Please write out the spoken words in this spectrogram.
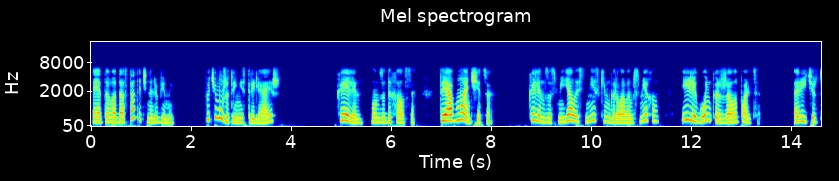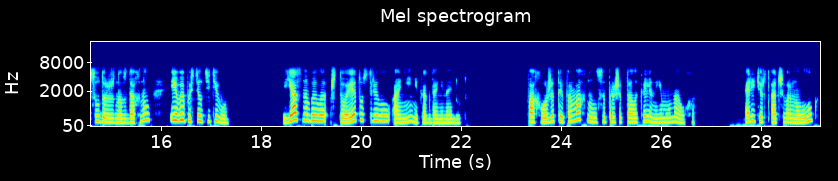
«Этого достаточно, любимый? Почему же ты не стреляешь?» «Кэлен!» — он задыхался. «Ты обманщица!» Кэлен засмеялась низким горловым смехом и легонько сжала пальцы. Ричард судорожно вздохнул и выпустил тетиву. Ясно было, что эту стрелу они никогда не найдут. «Похоже, ты промахнулся», — прошептала Кэлен ему на ухо. Ричард отшвырнул лук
